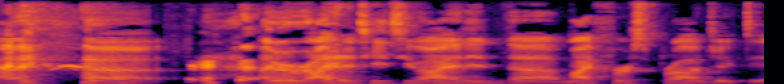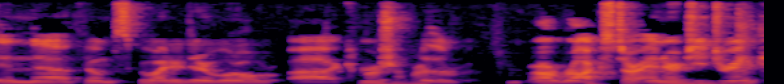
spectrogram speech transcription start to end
I, uh, I remember I had a T2. I did uh, my first project in uh, film school. I did a little uh, commercial for the uh, Rockstar Energy drink.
